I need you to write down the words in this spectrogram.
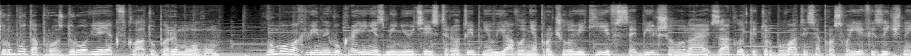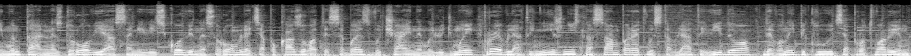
Турбота про здоров'я як вклад у перемогу. В умовах війни в Україні змінюються і стереотипні уявлення про чоловіків. Все більше лунають заклики турбуватися про своє фізичне і ментальне здоров'я. а Самі військові не соромляться показувати себе звичайними людьми, проявляти ніжність, насамперед виставляти відео, де вони піклуються про тварин.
